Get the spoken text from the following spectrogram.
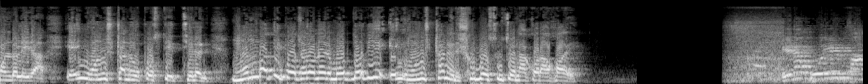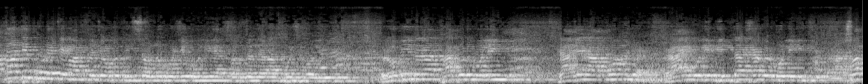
মণ্ডলীরা। এই অনুষ্ঠানে উপস্থিত ছিলেন। মোমবাতি প্রচলনের মধ্য দিয়ে এই অনুষ্ঠানের শুভ সূচনা করা হয়। এরা বইয়ের পাতাতে পড়েছে মাত্র জগদীশ চন্দ্র বসু বলি আর সত্যেন্দ্রনাথ বসু বলি, রবীন্দ্রনাথ ঠাকুর বলি, রাজা রামমোহন রায় বলি, বিদ্যাসাগর বলি, সব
